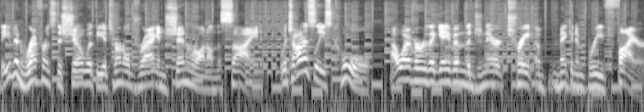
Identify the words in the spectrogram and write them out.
They even referenced the show with the Eternal Dragon Shenron on the side, which honestly is cool, However, they gave him the generic trait of making him breathe fire.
